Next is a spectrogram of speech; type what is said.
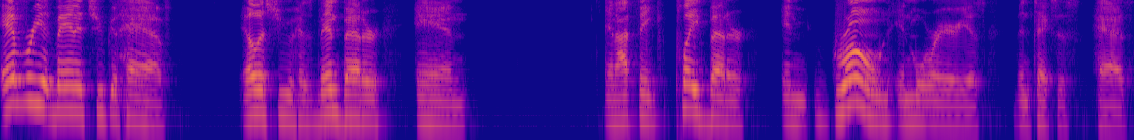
every advantage you could have, LSU has been better and and I think played better and grown in more areas than Texas has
